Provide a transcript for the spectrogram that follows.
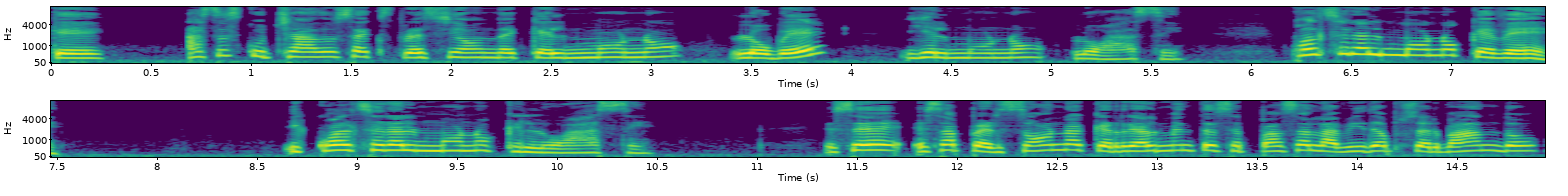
que has escuchado esa expresión de que el mono lo ve y el mono lo hace. ¿Cuál será el mono que ve? ¿Y cuál será el mono que lo hace? Ese, esa persona que realmente se pasa la vida observando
